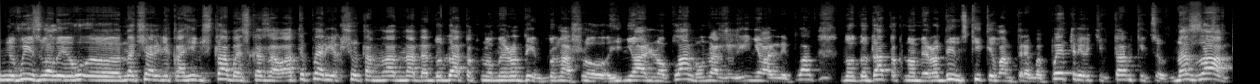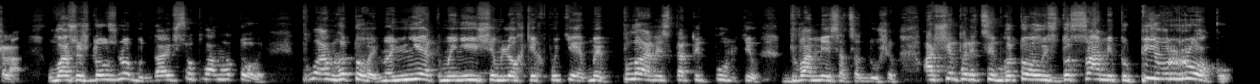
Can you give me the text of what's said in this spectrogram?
визвали е, начальника генштаба і сказав: а тепер, якщо там нам треба додаток номер один до нашого геніального плану, у нас же геніальний план, но додаток номер один, скільки вам треба патріотів, танків, це на завтра. У вас же ж должно бути, да, і все, план готовий. План готовий, но нет, ми не ищем легких путей, ми план із п'яти пунктів два місяці душимо. А ще перед цим готувались до саміту півроку.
